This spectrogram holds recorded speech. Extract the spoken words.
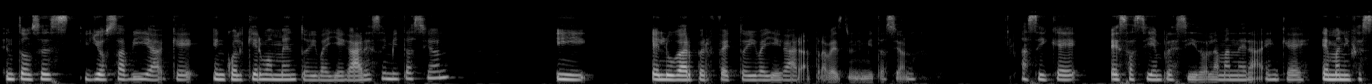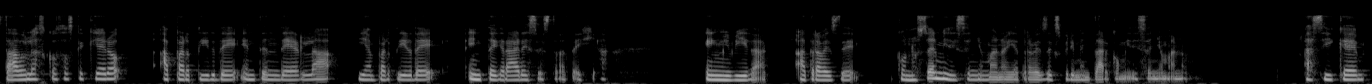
Entonces yo sabía que en cualquier momento iba a llegar esa invitación y el lugar perfecto iba a llegar a través de una invitación. Así que esa siempre ha sido la manera en que he manifestado las cosas que quiero a partir de entenderla y a partir de integrar esa estrategia en mi vida a través de conocer mi diseño humano y a través de experimentar con mi diseño humano. Así que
